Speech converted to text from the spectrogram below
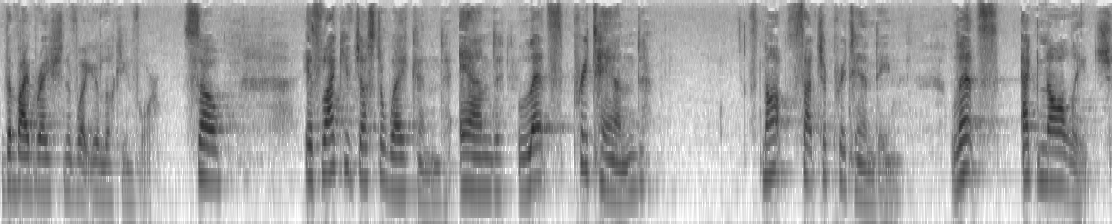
the vibration of what you're looking for. So it's like you've just awakened and let's pretend it's not such a pretending let's acknowledge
